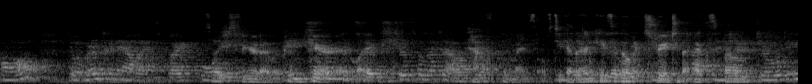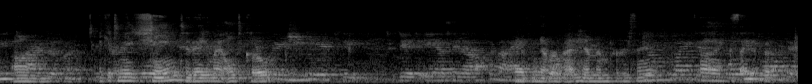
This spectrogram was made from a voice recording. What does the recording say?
call for American Airlines Flight So I just figured I would come here and like half put myself together in case I go like straight to the expo. Um, I get to meet Shane today, my old coach. Immediately to get ASN Alpha 9 I've never met him in person. Is excited for that.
